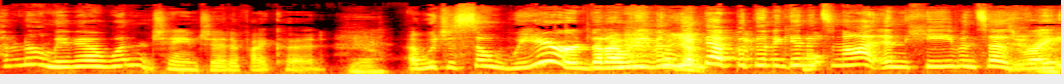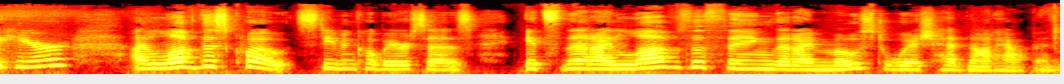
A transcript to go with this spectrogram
I don't know, maybe I wouldn't change it if I could. Yeah. Uh, Which is so weird that I would even Yeah. think that, but then again, it's not. And he even says right here, I love this quote. Stephen Colbert says, It's that I love the thing that I most wish had not happened.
